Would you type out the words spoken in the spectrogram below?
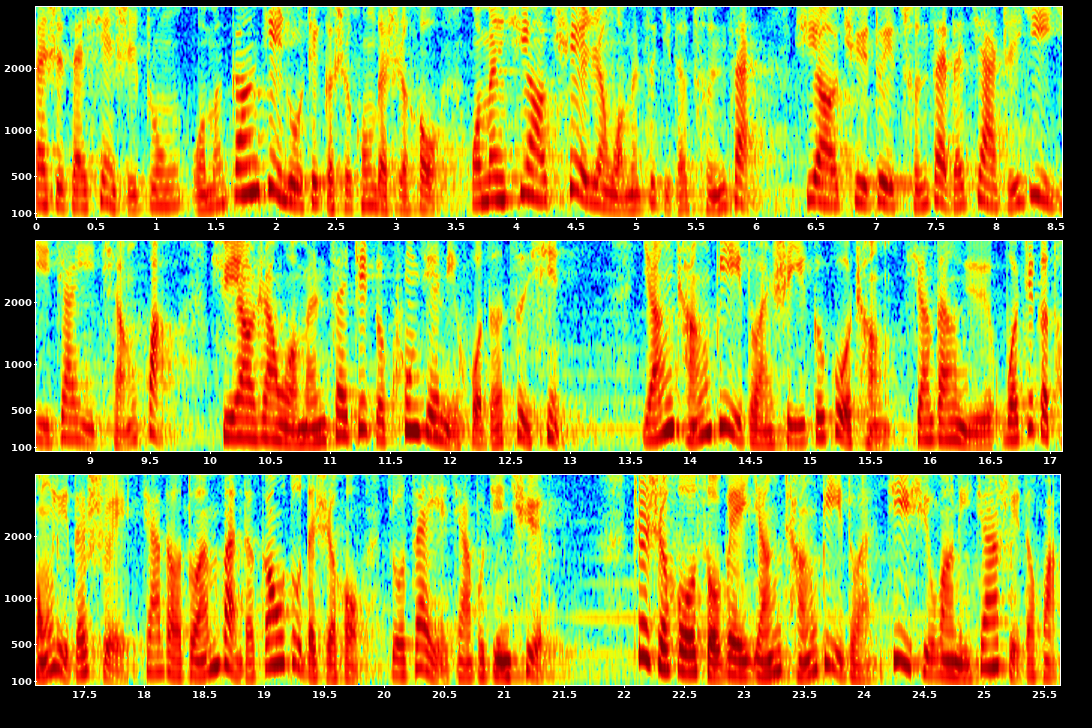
但是在现实中，我们刚进入这个时空的时候，我们需要确认我们自己的存在，需要去对存在的价值意义加以强化，需要让我们在这个空间里获得自信。扬长避短是一个过程，相当于我这个桶里的水加到短板的高度的时候，就再也加不进去了。这时候，所谓扬长避短，继续往里加水的话，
